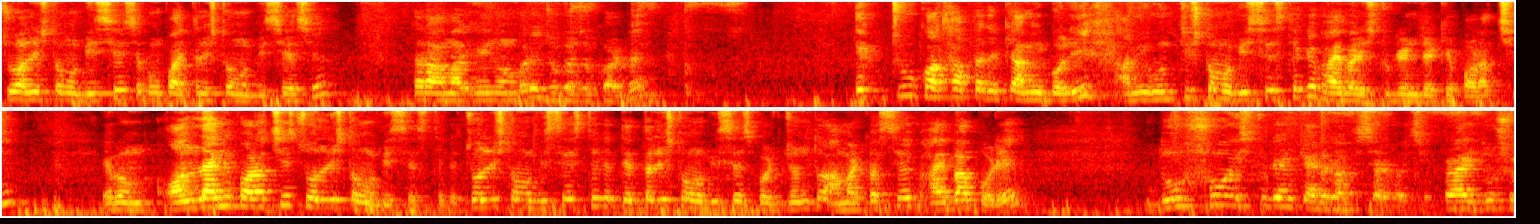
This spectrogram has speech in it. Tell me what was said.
চুয়াল্লিশতম বিসিএস এবং পঁয়তাল্লিশতম বিসিএস তারা আমার এই নম্বরে যোগাযোগ করবেন। একটু কথা আপনাদেরকে আমি বলি, আমি উনত্রিশতম বিসিএস থেকে ভাইবার স্টুডেন্টদেরকে পড়াচ্ছি এবং অনলাইনে পড়াচ্ছি চল্লিশতম বিসিএস থেকে। চল্লিশতম বিসিএস থেকে তেতাল্লিশতম বিসিএস পর্যন্ত আমার কাছে ভাইবা পড়ে দুশো স্টুডেন্ট ক্যাডার অফিসার হয়েছে, প্রায় দুশো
